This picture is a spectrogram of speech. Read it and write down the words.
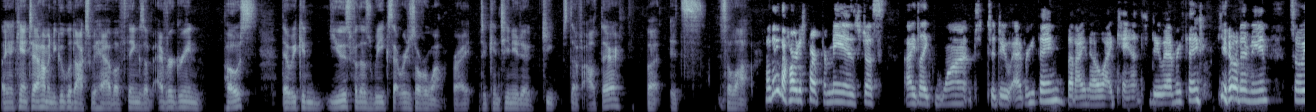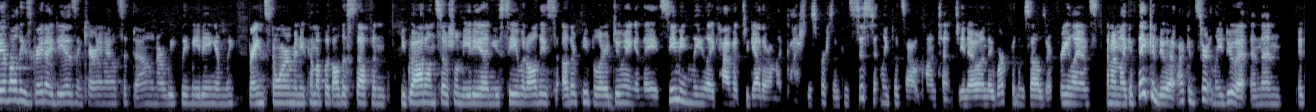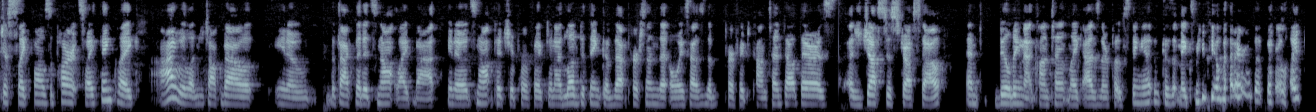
Like I can't tell how many Google Docs we have of things of evergreen posts that we can use for those weeks that we're just overwhelmed, right? To continue to keep stuff out there, but it's it's a lot. I think the hardest part for me is just I like want to do everything, but I know I can't do everything. you know what I mean? So we have all these great ideas, and Karen and I will sit down in our weekly meeting and we brainstorm, and you come up with all this stuff, and you go out on social media and you see what all these other people are doing, and they seemingly like have it together. I'm like, gosh, this person consistently puts out content, you know, and they work for themselves, they're freelance, and I'm like, if they can do it, I can certainly do it, and then it just like falls apart. So I think like I would love to talk about you know the fact that it's not like that you know it's not picture perfect. And i'd love to think of that person that always has the perfect content out there as as just as stressed out and building that content like as they're posting it because it makes me feel better that they're like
